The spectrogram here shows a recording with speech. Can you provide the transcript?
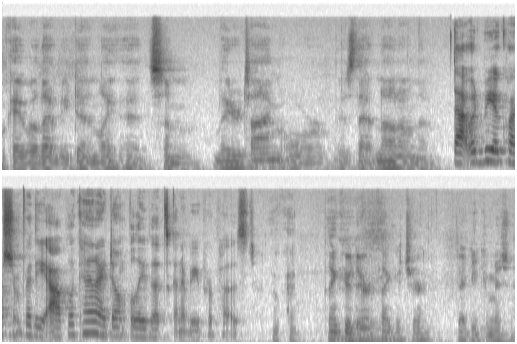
Okay, will that be done late, at some later time, or is that not on the, That would be a question for the applicant. I don't believe that's going to be proposed. okay. Thank you, Adair. Thank you, Chair. Thank you, Commissioner.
